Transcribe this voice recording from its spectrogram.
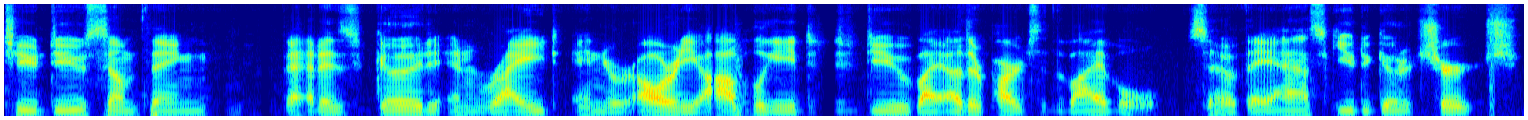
to do something that is good and right and you're already obligated to do by other parts of the Bible. So if they ask you to go to church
